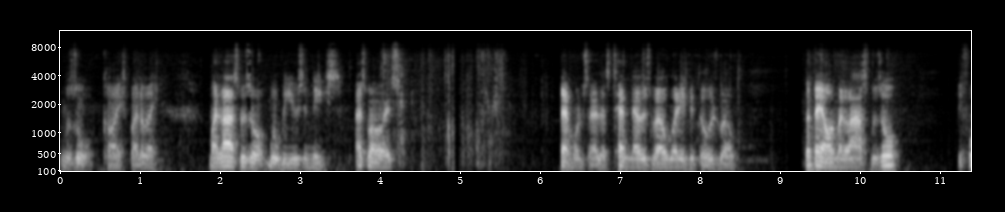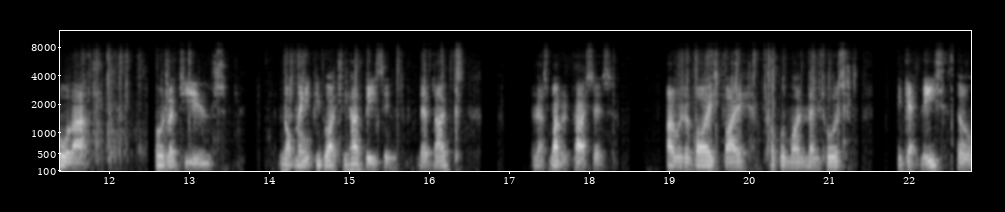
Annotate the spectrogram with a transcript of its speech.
resort, guys, by the way. My last resort will be using these, as well as them ones there. There's 10 there as well, ready to go as well. But they are my last resort. Before that, I would like to use, not many people actually have these in their bags, and that's rabbit passes. I was advised by a couple of my mentors to get these. So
